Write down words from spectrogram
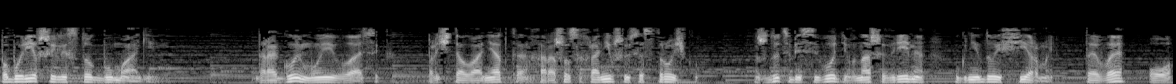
побуревший листок бумаги. «Дорогой мой Ивасик», — прочитал Ванятка хорошо сохранившуюся строчку, «жду тебя сегодня в наше время у гнедой фермы, ТВО».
